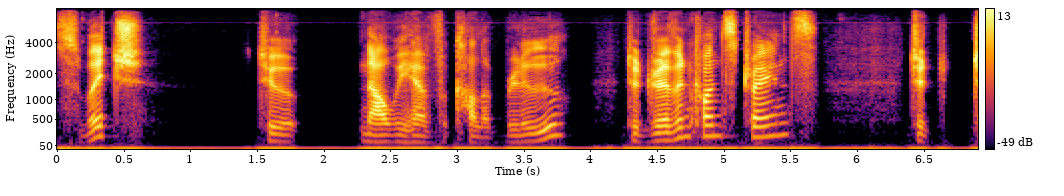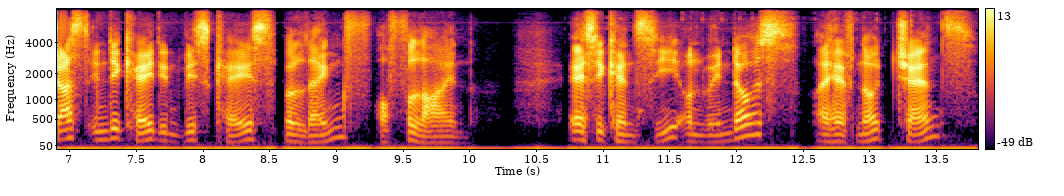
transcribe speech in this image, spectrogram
switch to, now we have the color blue, to driven constraints, to just indicate in this case the length of the line. As you can see on Windows, I have no chance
